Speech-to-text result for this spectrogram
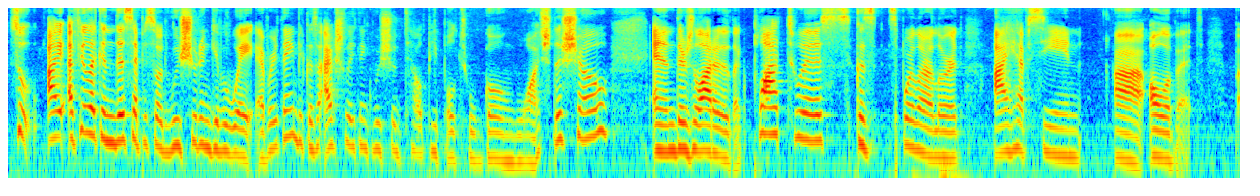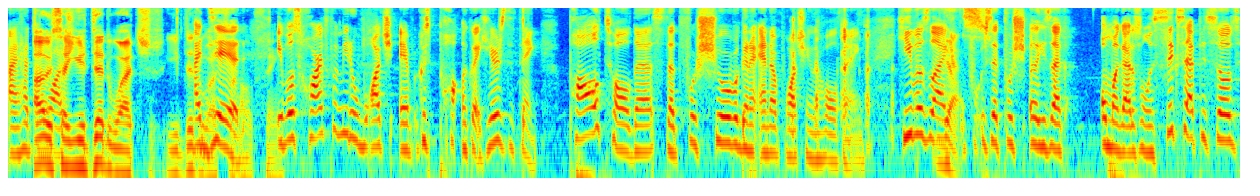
so I, I feel like in this episode we shouldn't give away everything because i actually think we should tell people to go and watch the show and there's a lot of like plot twists because spoiler alert i have seen uh, all of it i had to Oh, watch so you did watch? You did I watch did. the whole thing. It was hard for me to watch every because Paul. Okay, here's the thing. Paul told us that for sure we're gonna end up watching the whole thing. He was like, Yes. he's like, for sure, he's like, oh my god, it's only six episodes.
